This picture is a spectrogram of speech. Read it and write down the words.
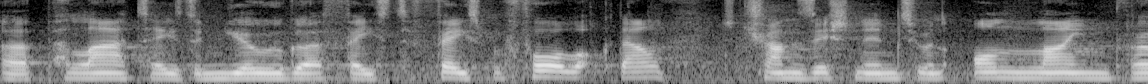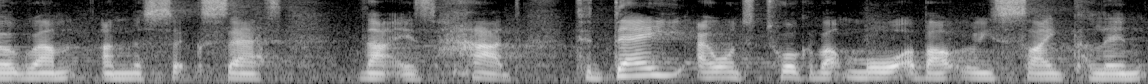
uh, Pilates and yoga face to face before lockdown to transition into an online program and the success that is had. Today, I want to talk about more about recycling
